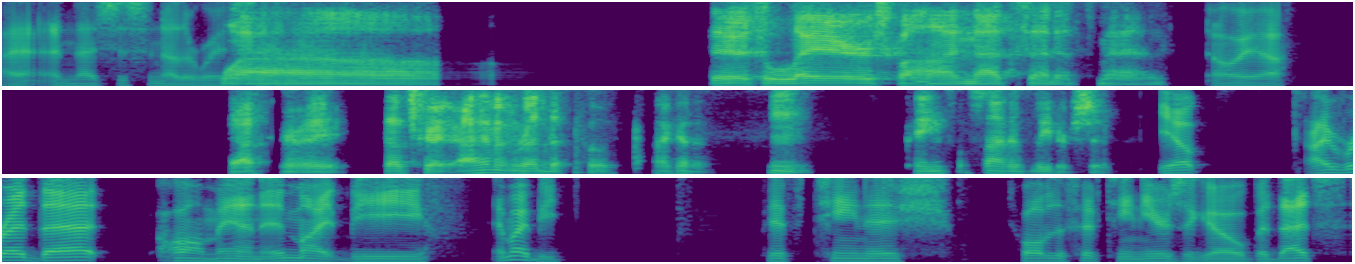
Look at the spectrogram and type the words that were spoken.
I, and that's just another way. Wow. There's layers behind that sentence, man. Oh yeah. That's great. That's great. I haven't read that book. I got a hmm, painful side of leadership. Yep. I read that. Oh man, it might be it might be 15ish, 12 to 15 years ago, but that's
